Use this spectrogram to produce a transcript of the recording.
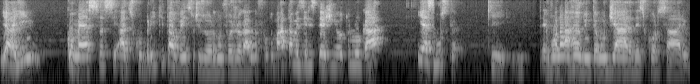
E aí começa-se a descobrir que talvez o tesouro não foi jogado no fundo do mar, talvez ele esteja em outro lugar, e essa busca que eu vou narrando então o diário desse corsário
